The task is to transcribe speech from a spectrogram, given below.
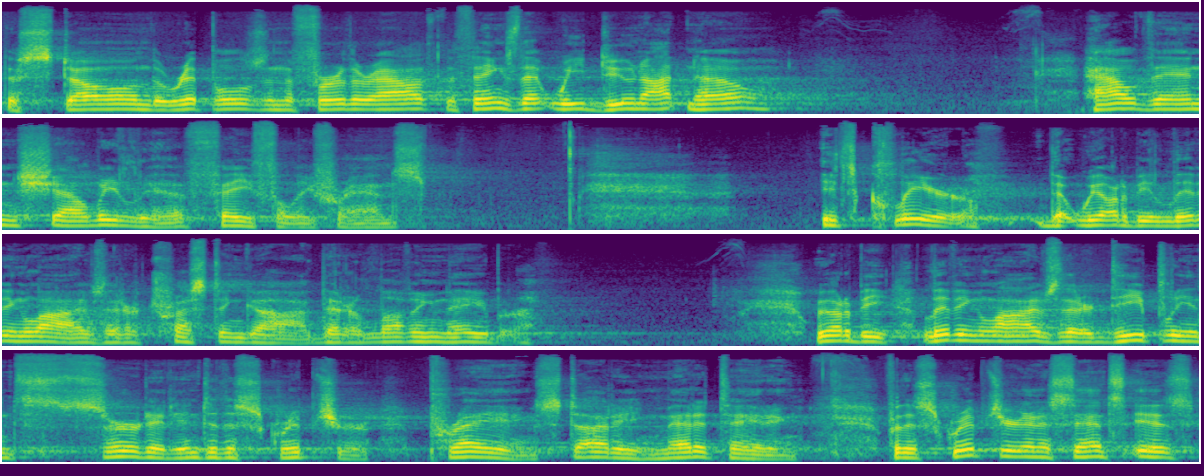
the stone, the ripples, and the further out, the things that we do not know? How then shall we live faithfully, friends? It's clear that we ought to be living lives that are trusting God, that are loving neighbor. We ought to be living lives that are deeply inserted into the scripture, praying, studying, meditating. For the scripture, in a sense, is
